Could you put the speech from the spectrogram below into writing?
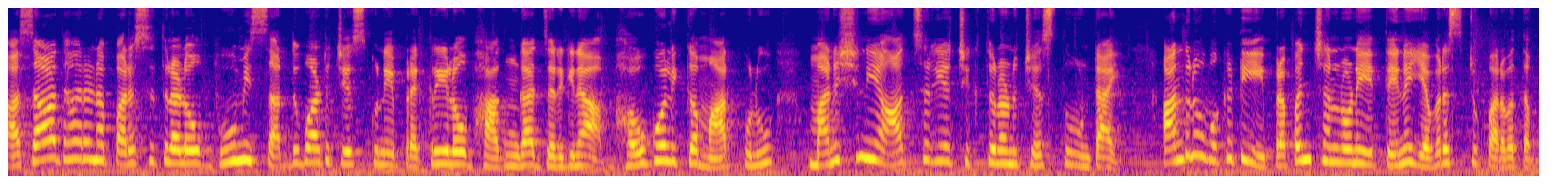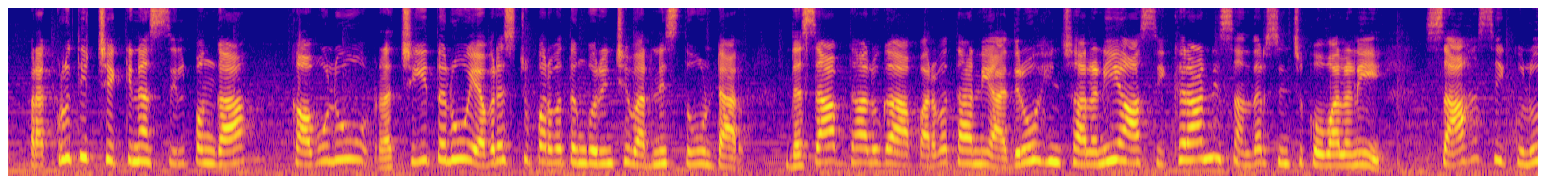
అసాధారణ పరిస్థితులలో భూమి సర్దుబాటు చేసుకునే ప్రక్రియలో భాగంగా జరిగిన భౌగోళిక మార్పులు మనిషిని ఆశ్చర్యచిక్తులను చేస్తూ ఉంటాయి. అందులో ఒకటి ప్రపంచంలోనే ఎత్తైన ఎవరెస్టు పర్వతం. ప్రకృతి చెక్కిన శిల్పంగా కవులు రచయితలు ఎవరెస్టు పర్వతం గురించి వర్ణిస్తూ ఉంటారు. దశాబ్దాలుగా ఆ పర్వతాన్ని అధిరోహించాలని ఆ శిఖరాన్ని సందర్శించుకోవాలని సాహసికులు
